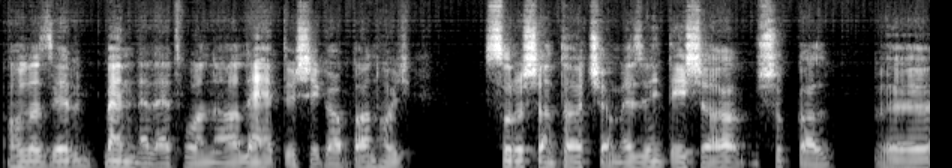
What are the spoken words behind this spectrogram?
ahol azért benne lett volna a lehetőség abban, hogy szorosan tartsa a mezőnyt, és a sokkal ö,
